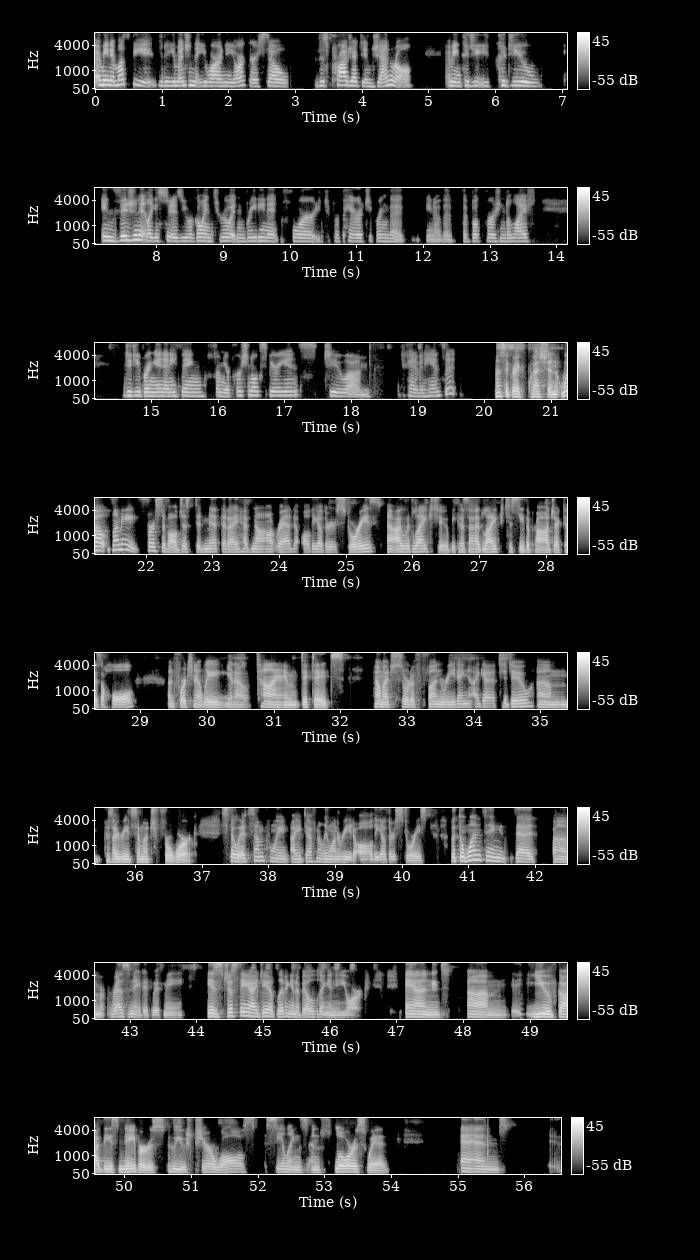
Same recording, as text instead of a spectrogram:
I mean, it must be you know you mentioned that you are a New Yorker, so this project in general I mean, could you, could you envision it like as soon as you were going through it and reading it for to prepare to bring the you know the the book version to life? Did you bring in anything from your personal experience to um, to kind of enhance it? That's a great question. Well, let me first of all just admit that I have not read all the other stories. I would like to because I'd like to see the project as a whole. Unfortunately, you know, time dictates how much sort of fun reading I get to do because um, I read so much for work. So at some point, I definitely want to read all the other stories. But the one thing that um, resonated with me is just the idea of living in a building in New York. And um, you've got these neighbors who you share walls, ceilings, and floors with. And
